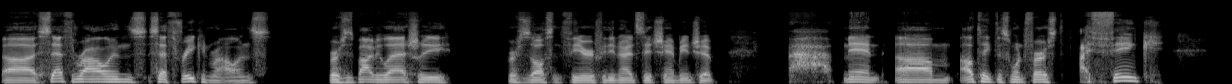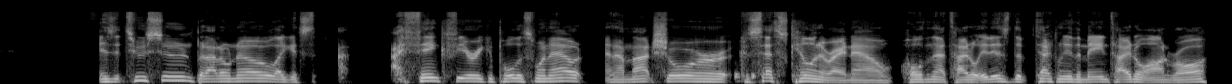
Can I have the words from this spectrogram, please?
Uh, Seth Rollins, Seth freaking Rollins versus Bobby Lashley versus Austin Theory for the United States Championship. Ah, man, um, I'll take this one first. I think is it too soon, but I don't know. Like it's I think Theory could pull this one out, and I'm not sure because Seth's killing it right now, holding that title. It is the technically the main title on Raw,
